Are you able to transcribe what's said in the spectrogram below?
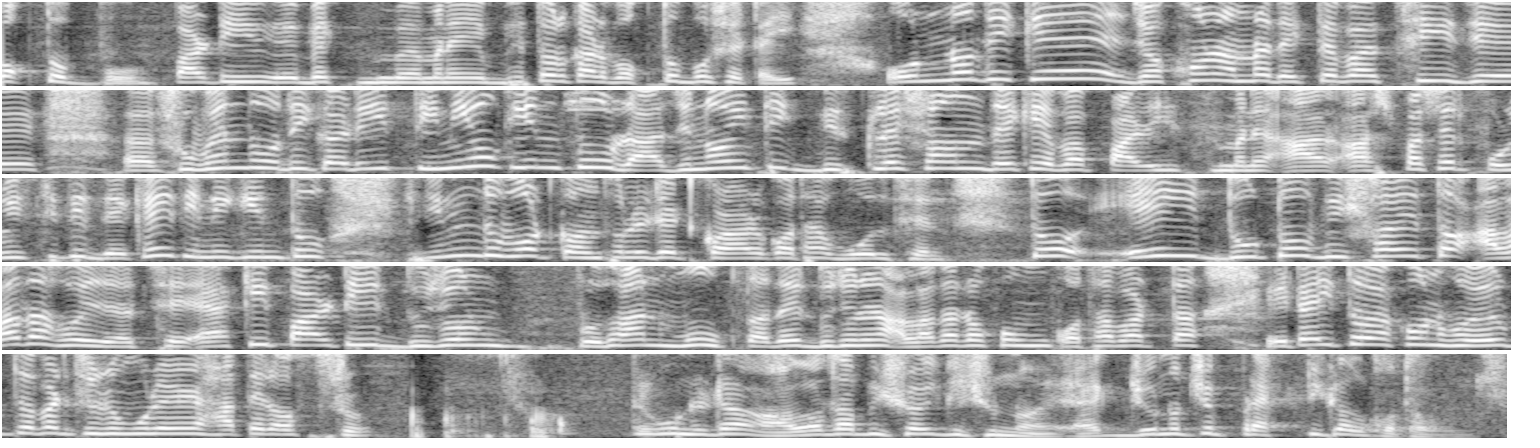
বক্তব্য, পার্টির মানে ভেতরকার বক্তব্য সেটাই। অন্যদিকে যখন আমরা দেখতে পাচ্ছি যে শুভেন্দু অধিকারী, তিনিও কিন্তু রাজনৈতিক বিশ্লেষণ দেখে বা মানে আশপাশের পরিস্থিতি দেখেই তিনি কিন্তু হিন্দু ভোট কনসলিডেট করার কথা বলছেন। তো এই দুটো বিষয় তো আলাদা হয়ে যাচ্ছে। একই পার্টির দুজন প্রধান মুখ, তাদের দুজনের আলাদা রকম কথাবার্তা, এটাই তো এখন হয়ে উঠতে পারে তৃণমূলের হাতের অস্ত্র। দেখুন, এটা আলাদা বিষয় কিছু নয়, একজন হচ্ছে প্র্যাকটিক্যাল কথা বলছে।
